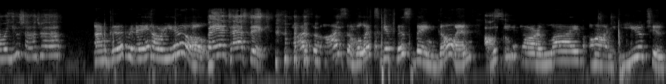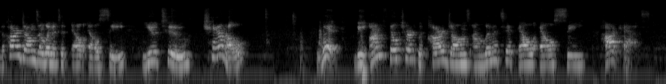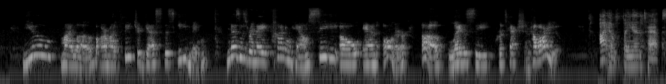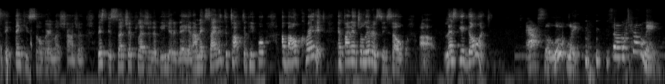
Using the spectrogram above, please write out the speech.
How are you, Chandra? I'm good, Renee. How are you? Fantastic. awesome, awesome. Well, let's get this thing going. Awesome. We are live on YouTube, the Car Jones Unlimited LLC YouTube channel with the Unfiltered with Car Jones Unlimited LLC podcast. You, my love, are my featured guest this evening, Mrs. Renee Cunningham, CEO and owner of Legacy Protection. How are you? I am fantastic. Thank you so very much, Chandra. This is such a pleasure to be here today, and I'm excited to talk to people about credit and financial literacy. So uh, let's get going. Absolutely. so tell me,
